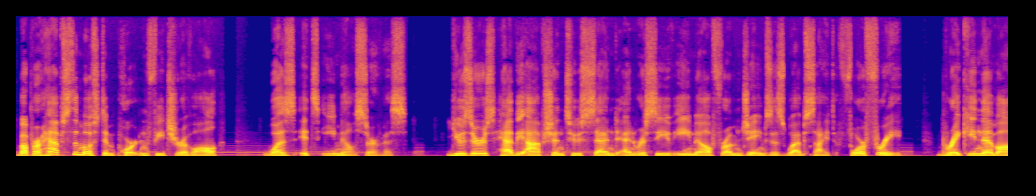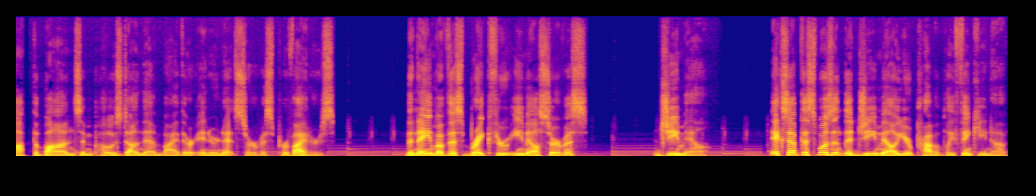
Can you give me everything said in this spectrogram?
But perhaps the most important feature of all was its email service. Users had the option to send and receive email from James's website for free, breaking them off the bonds imposed on them by their internet service providers. The name of this breakthrough email service? Gmail. Except this wasn't the Gmail you're probably thinking of.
